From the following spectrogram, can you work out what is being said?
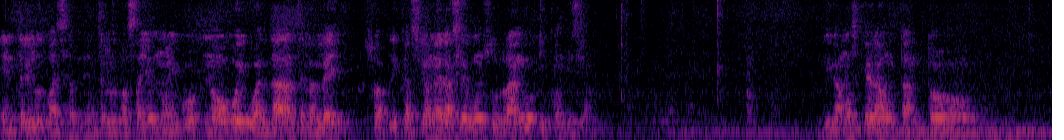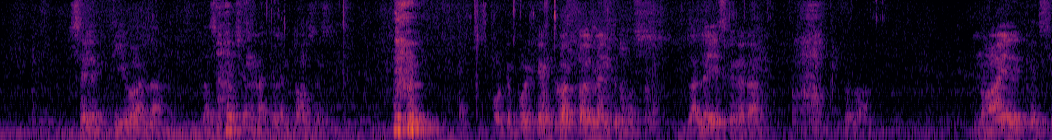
entre los, entre los vasallos no hubo, no hubo igualdad ante la ley, su aplicación era según su rango y condición. Digamos que era un tanto selectiva la, la situación en aquel entonces. Porque, por ejemplo, actualmente pues, la ley es general. No hay de que si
